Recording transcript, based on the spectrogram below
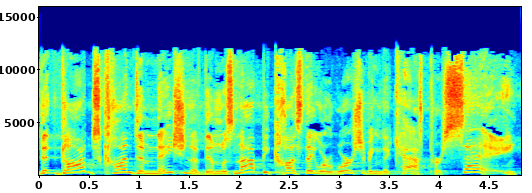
that God's condemnation of them was not because they were worshiping the calf per se,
